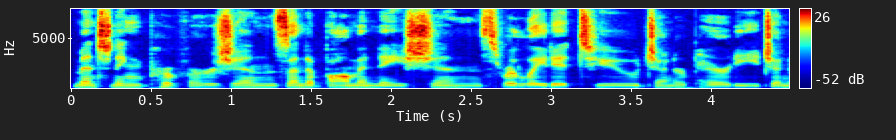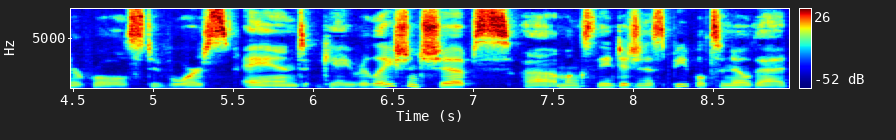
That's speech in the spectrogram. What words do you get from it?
mentioning perversions and abominations related to gender parity, gender roles, divorce, and gay relationships uh, amongst the indigenous people to know that,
